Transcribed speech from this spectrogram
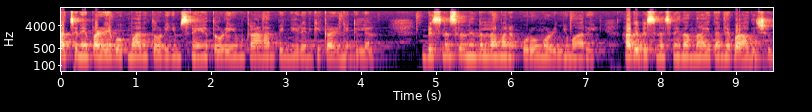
അച്ഛനെ പഴയ ബഹുമാനത്തോടെയും സ്നേഹത്തോടെയും കാണാൻ പിന്നീട് എനിക്ക് കഴിഞ്ഞിട്ടില്ല. ബിസിനസ്സിൽ നിന്നെല്ലാം മനഃപൂർവം ഒഴിഞ്ഞു മാറി. അത് ബിസിനസ്സിനെ നന്നായി തന്നെ ബാധിച്ചു.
